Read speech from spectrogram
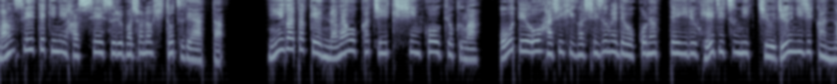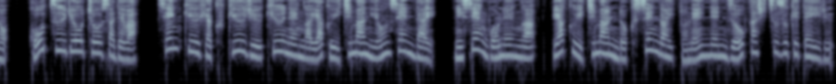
慢性的に発生する場所の一つであった。新潟県長岡地域振興局が大手大橋東詰で行っている平日日中12時間の交通量調査では、1999年が約1万4000台、2005年が約1万6000台と年々増加し続けている。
